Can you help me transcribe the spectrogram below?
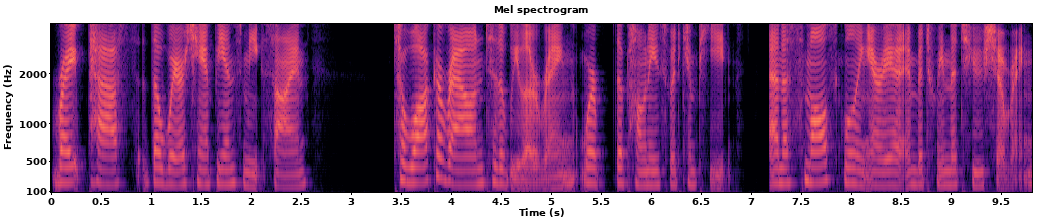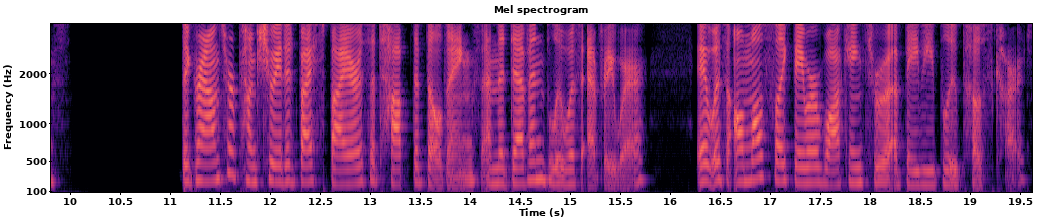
right past the Where Champions Meet sign, to walk around to the Wheeler Ring, where the ponies would compete, and a small schooling area in between the two show rings. The grounds were punctuated by spires atop the buildings, and the Devon blue was everywhere. It was almost like they were walking through a baby blue postcard.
